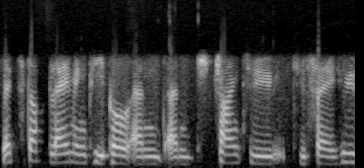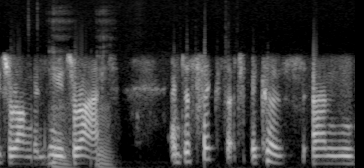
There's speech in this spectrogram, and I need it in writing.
Let's stop blaming people and and trying to to say who's wrong and who's mm. right." Mm. And just fix it because um,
